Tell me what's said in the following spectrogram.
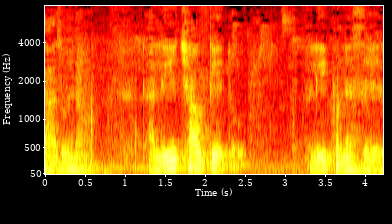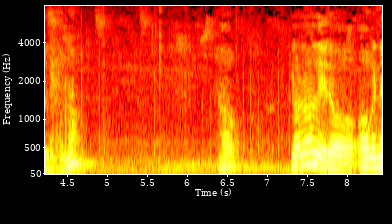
လားဆိုရင်တော့ဒါ4 6 1တို့490တို့ပေါ့နော်ဟုတ်လောလောလေတော့ organ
